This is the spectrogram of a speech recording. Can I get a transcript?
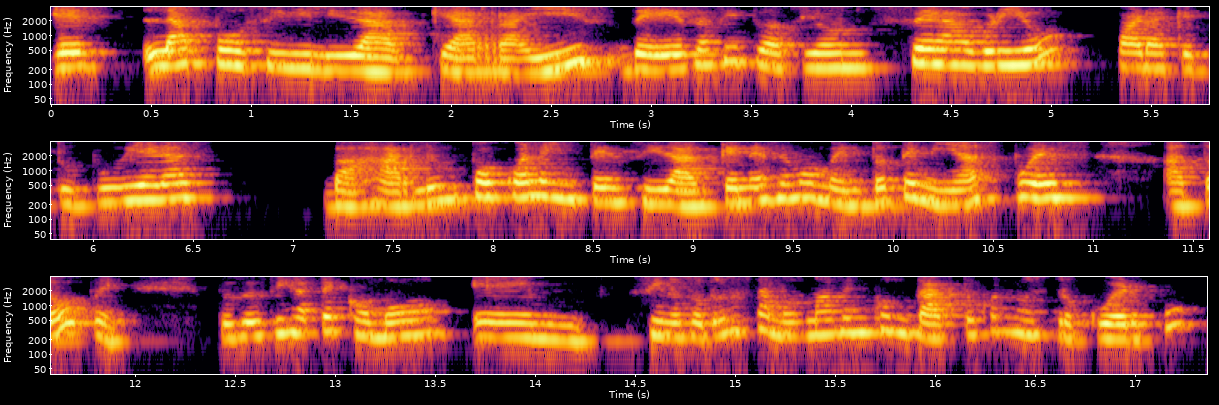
es la posibilidad que a raíz de esa situación se abrió para que tú pudieras bajarle un poco a la intensidad que en ese momento tenías pues a tope. Entonces, fíjate cómo em, si nosotros estamos más en contacto con nuestro cuerpo,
